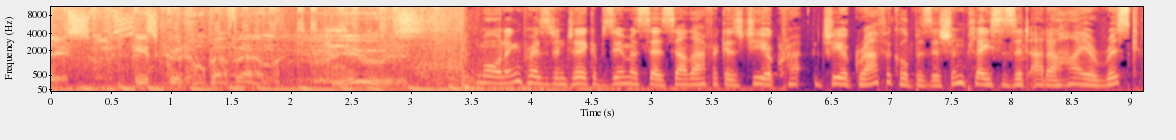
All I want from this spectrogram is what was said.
This is Good Hope FM News. Good morning. President Jacob Zuma says South Africa's geogra- geographical position places it at a higher risk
